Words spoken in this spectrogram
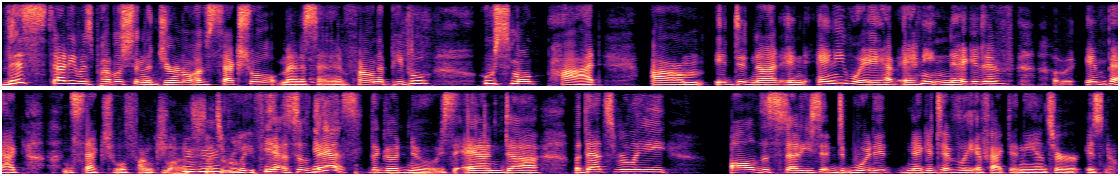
this study was published in the Journal of Sexual Medicine, and it found that people who smoke pot, um, it did not in any way have any negative impact on sexual function. Well, that's, that's a relief. Yeah, so that's is. the good news. And uh, but that's really all the studies. Would it negatively affect? And the answer is no.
